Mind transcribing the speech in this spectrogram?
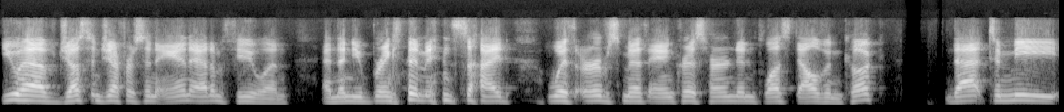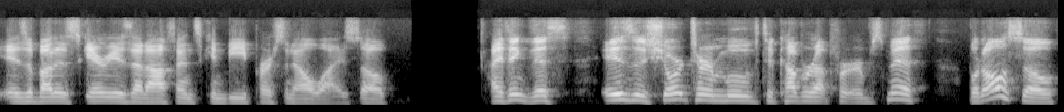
You have Justin Jefferson and Adam Thielen, and then you bring them inside with Irv Smith and Chris Herndon plus Dalvin Cook. That to me is about as scary as that offense can be personnel wise. So I think this is a short term move to cover up for Irv Smith, but also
